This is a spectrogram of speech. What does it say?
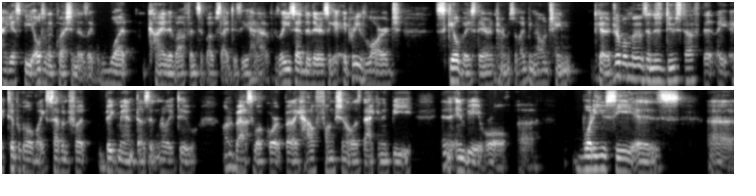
I guess the ultimate question is like, what kind of offensive upside does he have? Because like you said, that there's like a, pretty large skill base there in terms of like being able to chain together dribble moves and just do stuff that a, a typical like seven foot big man doesn't really do on a basketball court. But like, how functional is that going to be in an NBA role? Uh, what do you see is uh,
